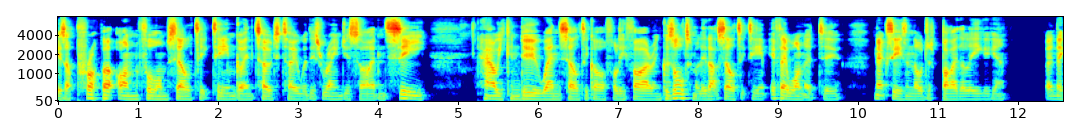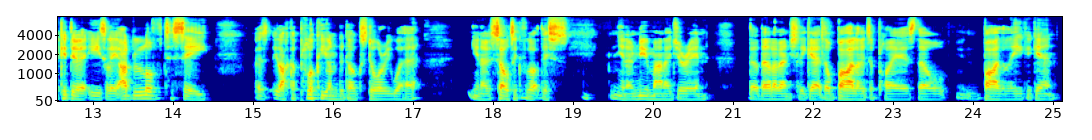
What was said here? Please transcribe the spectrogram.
is a proper on form Celtic team going toe to toe with this Rangers side and see how he can do when Celtic are fully firing. Because ultimately, that Celtic team, if they wanted to, next season they'll just buy the league again, and they could do it easily. I'd love to see as like a plucky underdog story where you know Celtic have got this you know new manager in. They'll, they'll eventually get. They'll buy loads of players. They'll buy the league again,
